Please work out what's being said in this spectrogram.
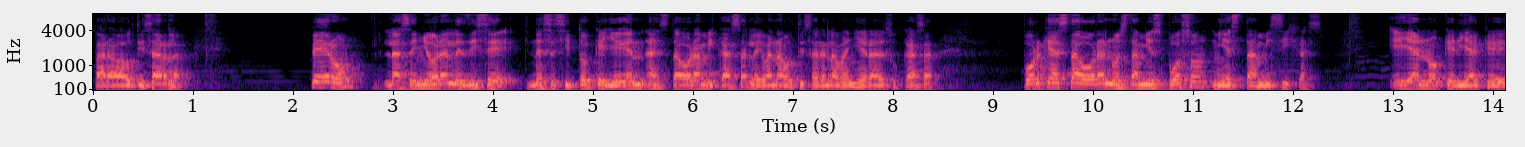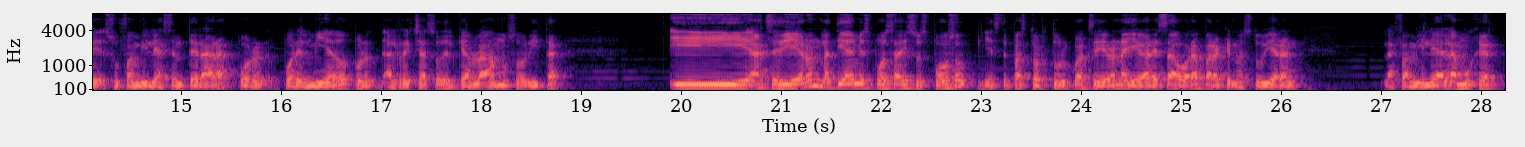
para bautizarla. Pero la señora les dice, necesito que lleguen a esta hora a mi casa, la iban a bautizar en la bañera de su casa, porque a esta hora no está mi esposo ni están mis hijas. Ella no quería que su familia se enterara por, por el miedo, por, al rechazo del que hablábamos ahorita. Y accedieron la tía de mi esposa y su esposo y este pastor turco accedieron a llegar a esa hora para que no estuvieran la familia de la mujer.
